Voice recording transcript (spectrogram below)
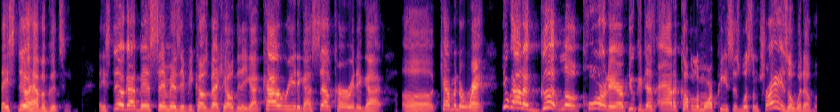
They still have a good team. They still got Ben Simmons if he comes back healthy. They got Kyrie, they got Seth Curry, they got uh Kevin Durant. You got a good little core there if you could just add a couple of more pieces with some trades or whatever.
